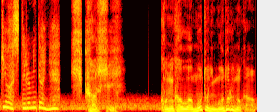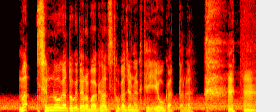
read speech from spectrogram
息はしてるみたいね。しかしこの顔は元に戻るのか？ま洗脳が解けたら爆発とかじゃなくてよかったな。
